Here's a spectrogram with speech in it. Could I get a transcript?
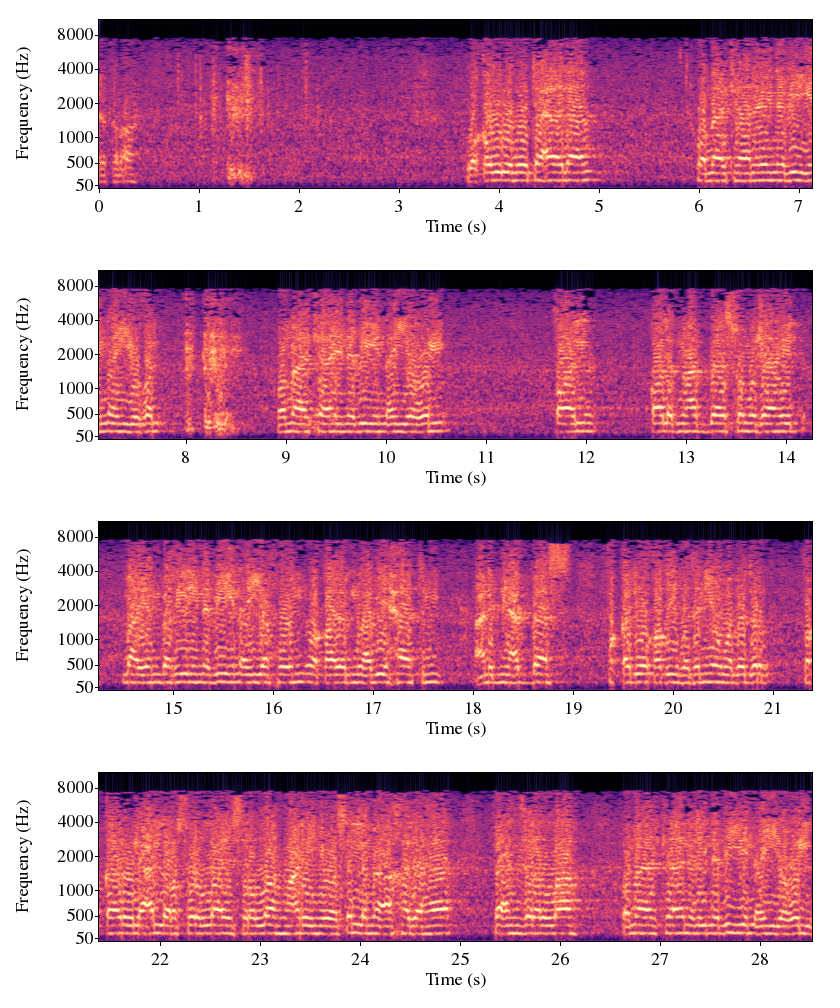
اقرأ. وقوله تعالى وما كان لنبي أن يغل وما كان لنبي أن يغل. قال قال ابن عباس ومجاهد ما ينبغي لنبي أن يخون وقال ابن أبي حاتم عن ابن عباس فقدوا قضيبة يوم بدر. فقالوا لعل رسول الله صلى الله عليه وسلم أخذها فأنزل الله. وما كان لنبي أن يغل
